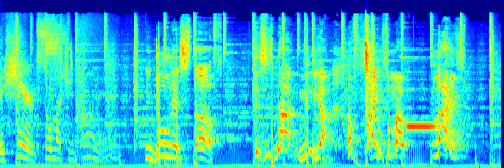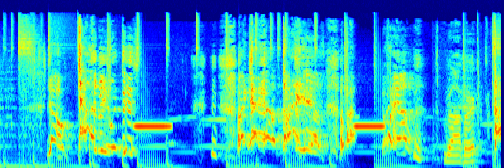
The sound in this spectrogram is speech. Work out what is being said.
They shared so much in common. Do this stuff. This is not me. Y'all, I'm fighting for my life. Y'all killing me with this. I gave y'all 30 years of my career. Robert. 30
